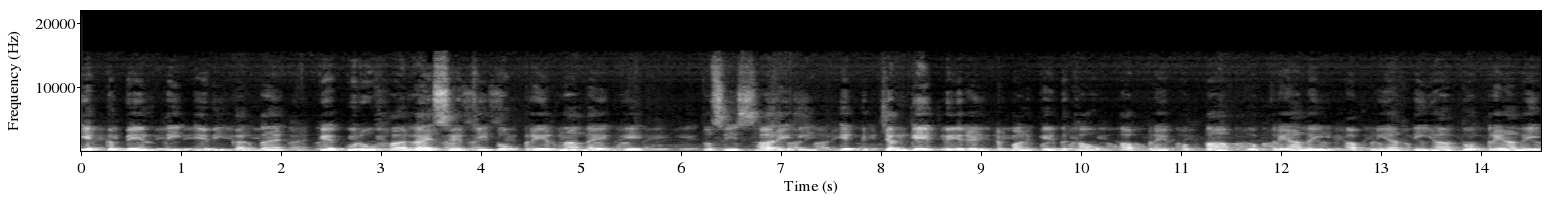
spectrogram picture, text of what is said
ਇੱਕ ਬੇਨਤੀ ਇਹ ਵੀ ਕਰਦਾ ਹਾਂ ਕਿ ਗੁਰੂ ਹਰਿਰਾਏ ਸਾਹਿਬ ਜੀ ਤੋਂ ਪ੍ਰੇਰਣਾ ਲੈ ਕੇ ਤੁਸੀਂ ਸਾਰੇ ਹੀ ਇੱਕ ਚੰਗੇ ਪੇਰੈਂਟ ਬਣ ਕੇ ਦਿਖਾਓ, ਆਪਣੇ ਪੁੱਤਾਂ ਪੋਤਰਿਆਂ ਲਈ, ਆਪਣੀਆਂ ਧੀਆਂ ਦੋਤਰਿਆਂ ਲਈ।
